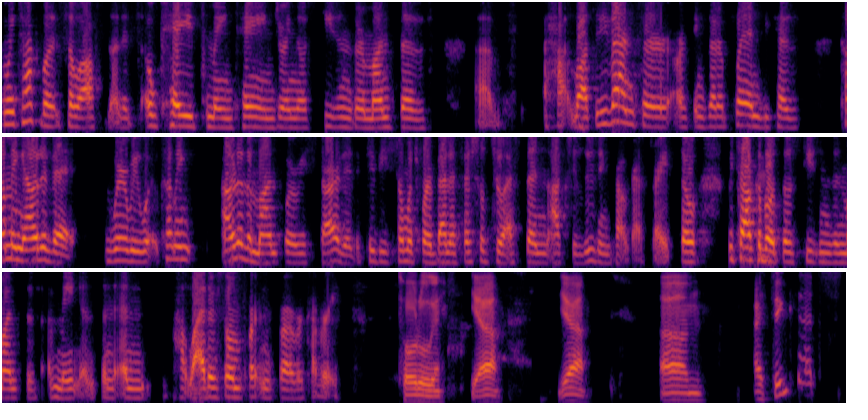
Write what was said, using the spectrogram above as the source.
And we talk about it so often that it's okay to maintain during those seasons or months of, of lots of events or, or things that are planned because coming out of it where we coming out of the month where we started, it could be so much more beneficial to us than actually losing progress, right? So we talk mm-hmm. about those seasons and months of, of maintenance and, and how, why they're so important for our recovery. Totally. Yeah. Yeah. Um, I think that's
